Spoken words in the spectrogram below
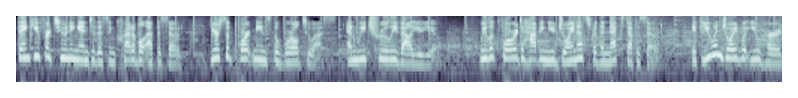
Thank you for tuning in to this incredible episode. Your support means the world to us, and we truly value you. We look forward to having you join us for the next episode. If you enjoyed what you heard,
